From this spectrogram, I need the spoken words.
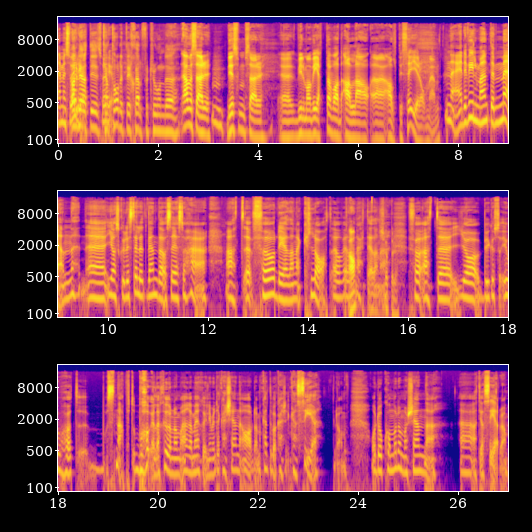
Nej men så är det att det Så är kan det. ta lite självförtroende. Ja, men så här, Mm. det är som så här, eh, vill man veta vad alla eh, alltid säger om en? Nej, det vill man inte, men eh, jag skulle istället vända och säga så här, att eh, fördelarna klart överväger Ja, nackdelarna. För att eh, jag bygger så oerhört snabbt och bra relationer med andra människor, att jag kan känna av dem, jag kan inte bara kanske kan se dem. Och då kommer de att känna eh, att jag ser dem.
